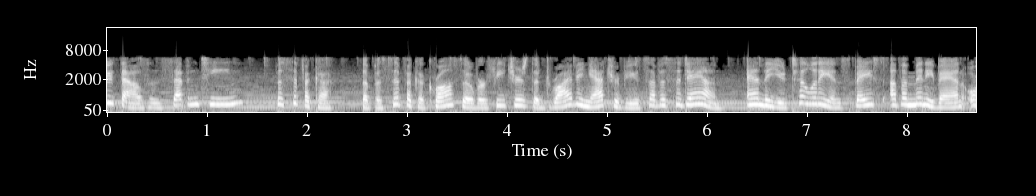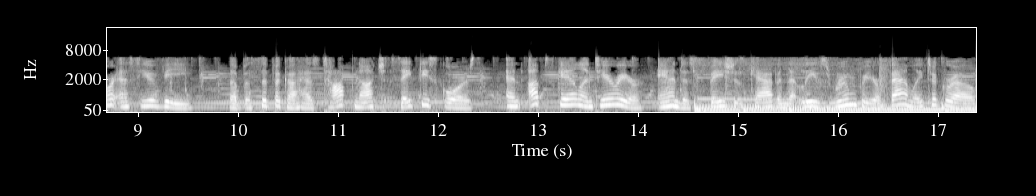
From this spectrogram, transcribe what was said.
2017 Pacifica. The Pacifica crossover features the driving attributes of a sedan and the utility and space of a minivan or SUV. The Pacifica has top-notch safety scores, an upscale interior, and a spacious cabin that leaves room for your family to grow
